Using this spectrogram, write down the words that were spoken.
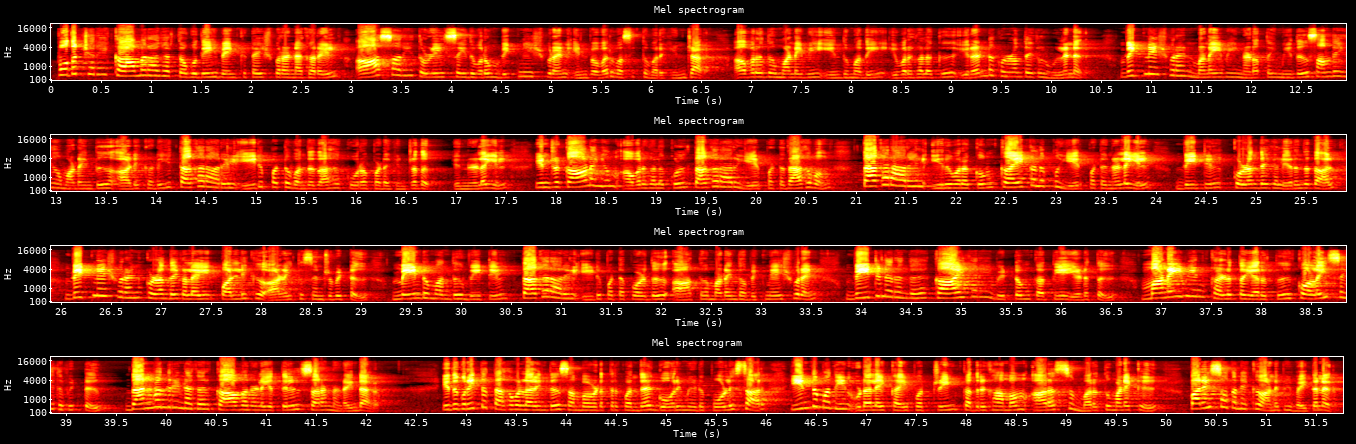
புதுச்சேரி காமராஜர் தொகுதி வெங்கடேஸ்வர நகரில் ஆசாரி தொழில் செய்து வரும் விக்னேஸ்வரன் என்பவர் வசித்து வருகின்றார். அவரது மனைவி இந்துமதி இவர்களுக்கு இரண்டு குழந்தைகள் உள்ளனர். விக்னேஸ்வரன் மனைவி நடத்தை மீது சந்தேகம் அடைந்து அடிக்கடி தகராறில் ஈடுபட்டு வந்ததாக கூறப்படுகின்றது. இந்நிலையில் இன்று காலையும் அவர்களுக்குள் தகராறு ஏற்பட்டதாகவும் தகராறில் இருவருக்கும் கைகலப்பு ஏற்பட்ட நிலையில் வீட்டில் குழந்தைகள் இருந்ததால் விக்னேஸ்வரன் குழந்தைகளை பள்ளிக்கு அழைத்து சென்றுவிட்டு மீண்டும் வந்து வீட்டில் தகராறில் ஈடுபட்ட பொழுது ஆத்திரமடைந்த விக்னேஸ்வரன் வீட்டிலிருந்து காய்கறி வெட்டும் கத்தியை எடுத்து மனைவியின் கழுத்தை அறுத்து கொலை செய்துவிட்டு தன்வந்திரி நகர் காவல் நிலையத்தில் சரணடைந்தார். இதுகுறித்து தகவல் அறிந்து சம்பவ இடத்திற்கு வந்த கோரிமேடு போலீசார் இந்துமதியின் உடலை கைப்பற்றி கதிர்காமம் அரசு மருத்துவமனைக்கு பரிசோதனைக்கு அனுப்பி வைத்தனர்.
